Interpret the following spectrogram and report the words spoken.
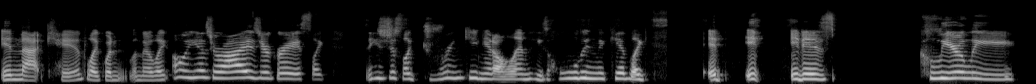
in that kid. Like when when they're like, "Oh, he has your eyes, your grace," like he's just like drinking it all in. He's holding the kid like it it it is clearly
